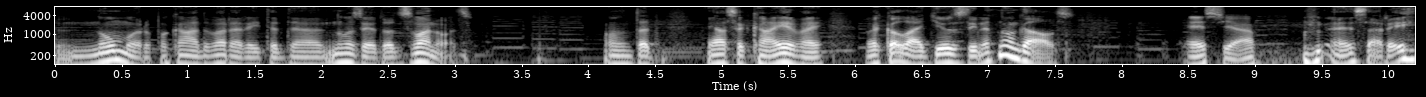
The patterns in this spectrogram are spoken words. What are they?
numuru, pa kādu var arī tad uh, noziedot zvanots. Un tad jāsaka, kā ir, vai, vai kolēģi jūs zinat no galvas? Es, jā, es arī.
